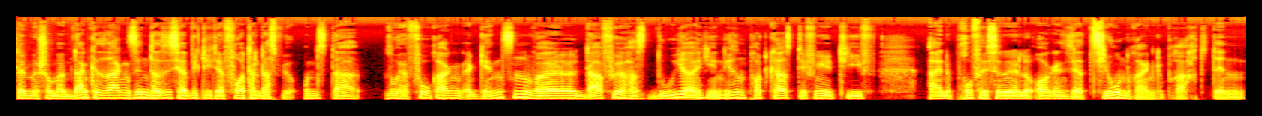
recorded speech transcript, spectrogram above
wenn wir schon beim Danke sagen sind, das ist ja wirklich der Vorteil, dass wir uns da so hervorragend ergänzen, weil dafür hast du ja hier in diesem Podcast definitiv eine professionelle Organisation reingebracht. Denn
